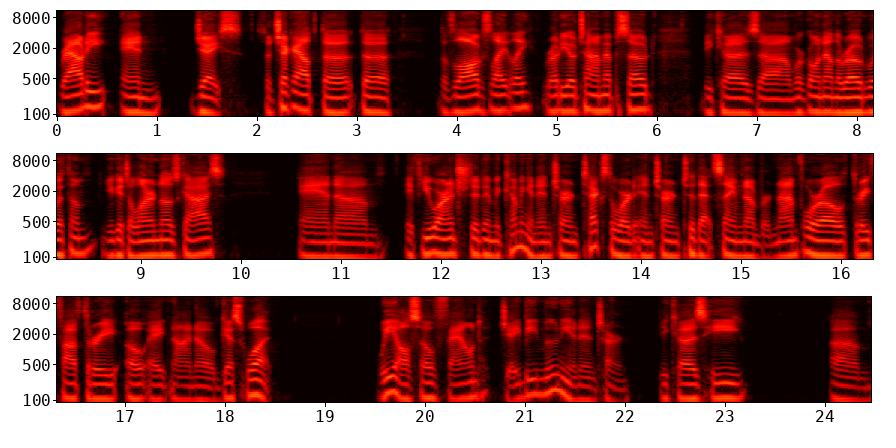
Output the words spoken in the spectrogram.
Rowdy and Jace. So check out the the the vlogs lately, rodeo time episode, because uh, we're going down the road with them. You get to learn those guys, and um, if you are interested in becoming an intern, text the word intern to that same number, 940 353 0890. Guess what? We also found JB Mooney an intern because he um,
